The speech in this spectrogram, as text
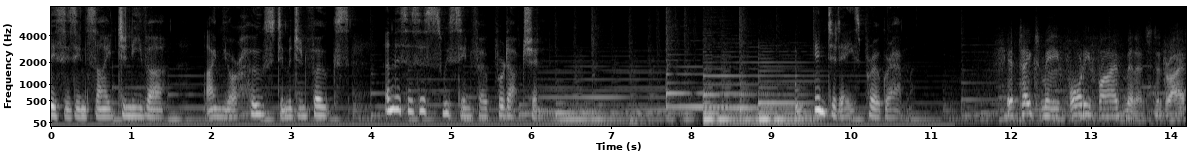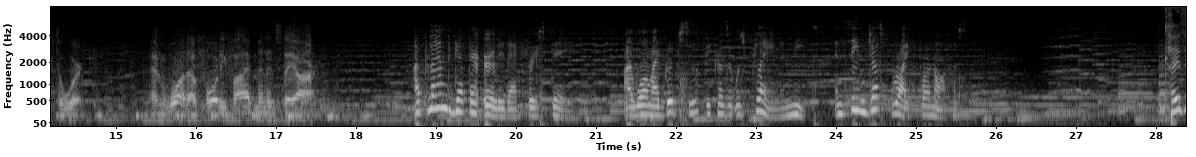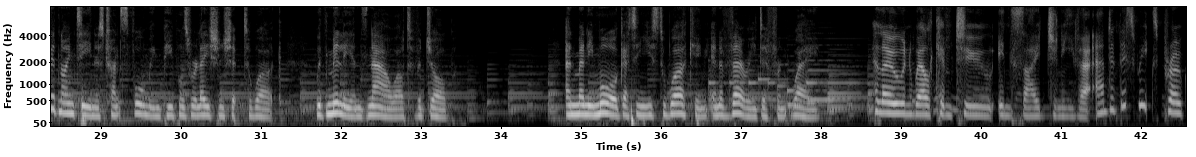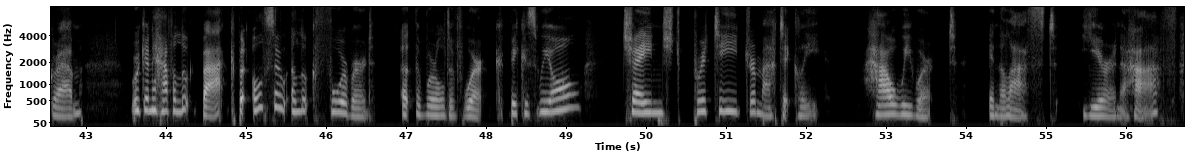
This is Inside Geneva. I'm your host, Imogen Foulkes, and this is a Swiss Info production. In today's programme, It takes me 45 minutes to drive to work. And what a 45 minutes they are. I planned to get there early that first day. I wore my good suit because it was plain and neat and seemed just right for an office. COVID 19 is transforming people's relationship to work, with millions now out of a job. And many more getting used to working in a very different way. Hello and welcome to Inside Geneva. And in this week's programme, we're going to have a look back, but also a look forward at the world of work because we all changed pretty dramatically how we worked in the last year and a half.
